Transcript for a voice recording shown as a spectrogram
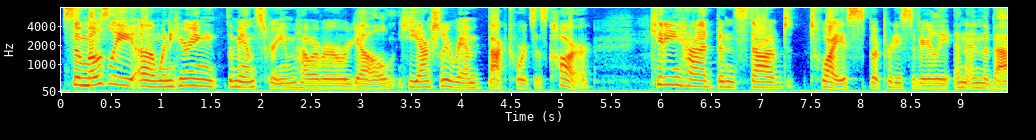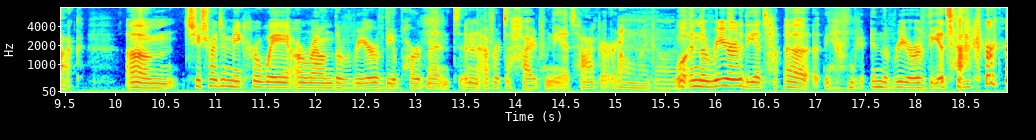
So Moseley, uh, when hearing the man scream, however, or yell, he actually ran back towards his car. Kitty had been stabbed twice, but pretty severely, and in the back. Um, she tried to make her way around the rear of the apartment in an effort to hide from the attacker. Oh my god. Well, in the rear of the atta- uh, in the rear of the attacker.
